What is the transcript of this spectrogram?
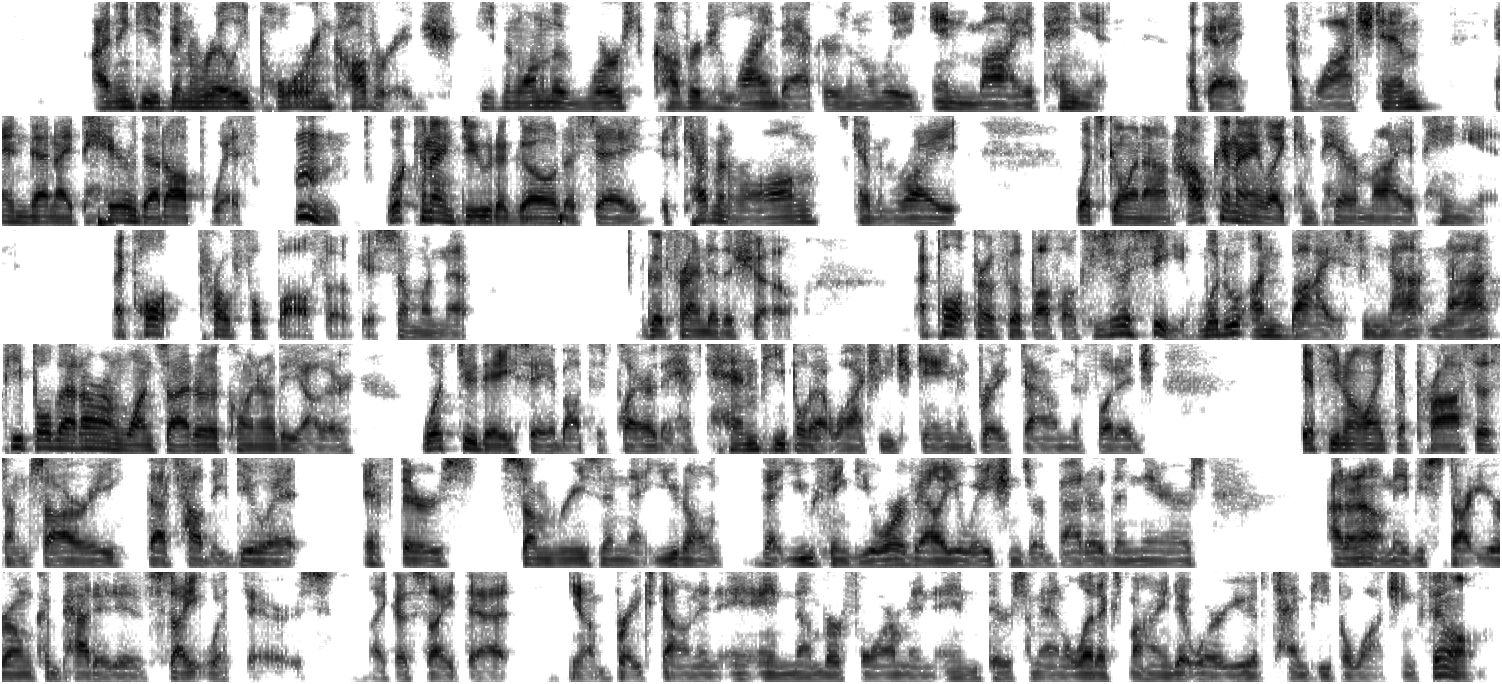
I think he's been really poor in coverage. He's been one of the worst coverage linebackers in the league, in my opinion. Okay. I've watched him. And then I pair that up with, hmm, what can I do to go to say, is Kevin wrong? Is Kevin right? What's going on? How can I like compare my opinion? I pull up Pro Football Focus, someone that good friend of the show. I pull up Pro Football Focus just to see what do unbiased, not not people that are on one side or the coin or the other. What do they say about this player? They have ten people that watch each game and break down the footage. If you don't like the process, I'm sorry. That's how they do it. If there's some reason that you don't that you think your evaluations are better than theirs, I don't know. Maybe start your own competitive site with theirs, like a site that you know breaks down in, in number form and, and there's some analytics behind it where you have 10 people watching film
